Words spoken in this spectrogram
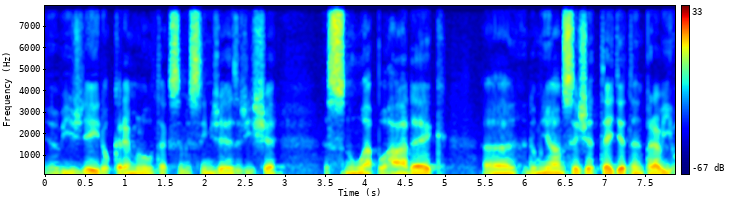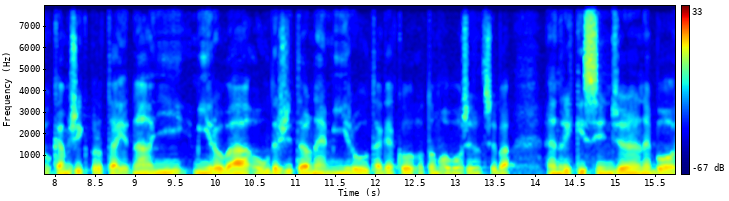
výjíždějí do Kremlu, tak si myslím, že je z říše snů a pohádek. Eh, domnívám se, že teď je ten pravý okamžik pro ta jednání mírová o udržitelné míru, tak jako o tom hovořil třeba Henry Kissinger nebo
